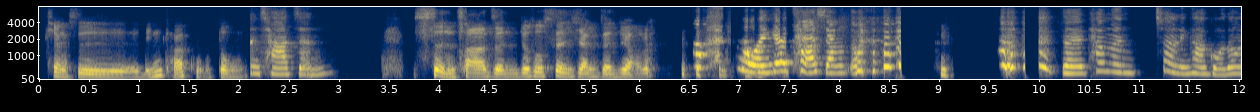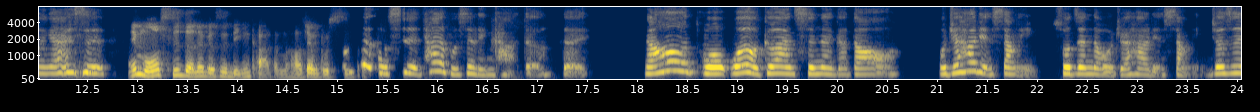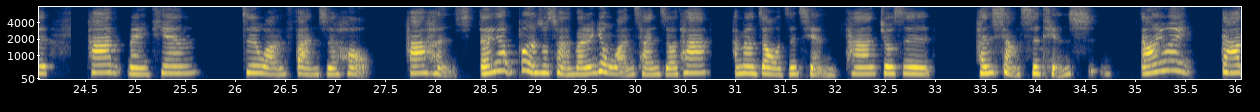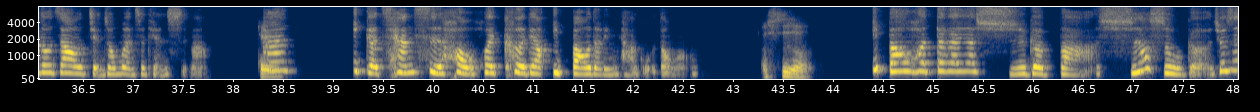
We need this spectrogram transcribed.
像是零卡果冻，插针，肾插针，你就说肾香针就好了。那我应该插香的。对他们算零卡果冻应该是，哎，摩斯的那个是零卡的吗？好像不是。不是，他的不是零卡的。对，然后我我有个案吃那个到，我觉得他有点上瘾。说真的，我觉得他有点上瘾，就是他每天吃完饭之后，他很，等一下不能说吃完饭，就用完餐之后，他还没有找我之前，他就是很想吃甜食。然后因为大家都知道减重不能吃甜食嘛，他。一个餐次后会克掉一包的零卡果冻哦，啊是哦，一包的话大概要十个吧，十到十五个，就是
